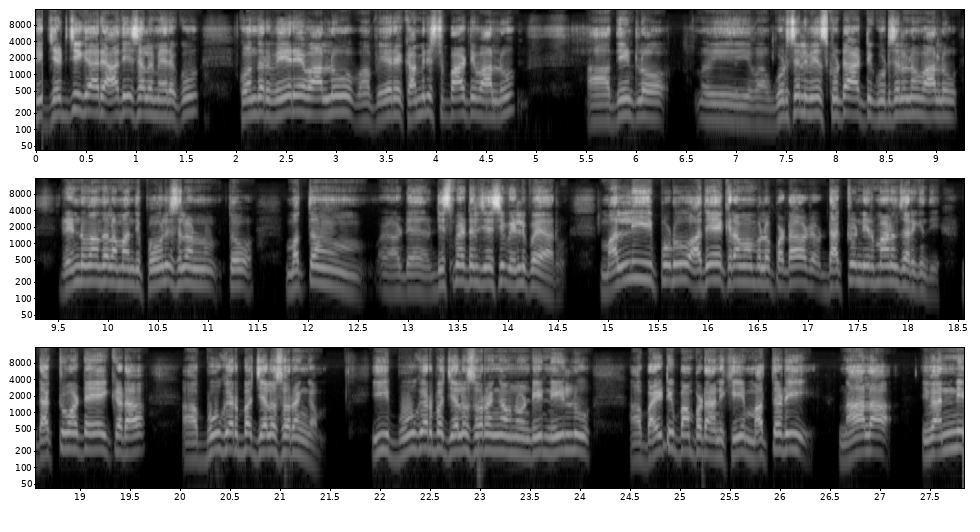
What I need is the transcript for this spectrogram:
జడ్జి గారి ఆదేశాల మేరకు కొందరు వేరే వాళ్ళు వేరే కమ్యూనిస్ట్ పార్టీ వాళ్ళు దీంట్లో ఈ గుడిసెలు వేసుకుంటే అట్టి గుడిసెలను వాళ్ళు రెండు వందల మంది పోలీసులతో మొత్తం డిస్మెంటల్ చేసి వెళ్ళిపోయారు. మళ్ళీ ఇప్పుడు అదే క్రమంలో పట డక్టు నిర్మాణం జరిగింది. డక్టు అంటే ఇక్కడ భూగర్భ జల సొరంగం ఈ భూగర్భ జల సొరంగం నుండి నీళ్ళు బయటికి పంపడానికి మత్తడి నాలా ఇవన్నీ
